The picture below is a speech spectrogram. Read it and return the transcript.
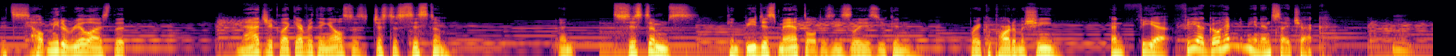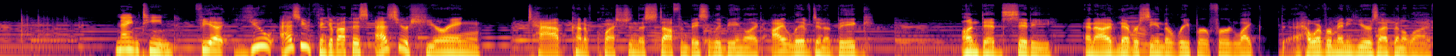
it's helped me to realize that magic, like everything else, is just a system. And systems can be dismantled as easily as you can break apart a machine. And Fia, Fia, go ahead and give me an insight check. Hmm. 19. Fia, you, as you think about this, as you're hearing Tab kind of question this stuff and basically being like, I lived in a big undead city and I've never Yeah. seen the Reaper for like however many years I've been alive.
